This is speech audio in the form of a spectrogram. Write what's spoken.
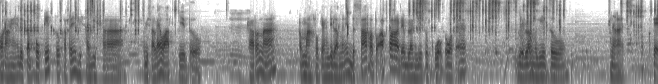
orang yang ditepuk itu katanya bisa bisa bisa lewat gitu Hmm. karena makhluk yang di dalam ini besar atau apa? Dia bilang gitu kuat kuatnya dia bilang begitu. Nah oke.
